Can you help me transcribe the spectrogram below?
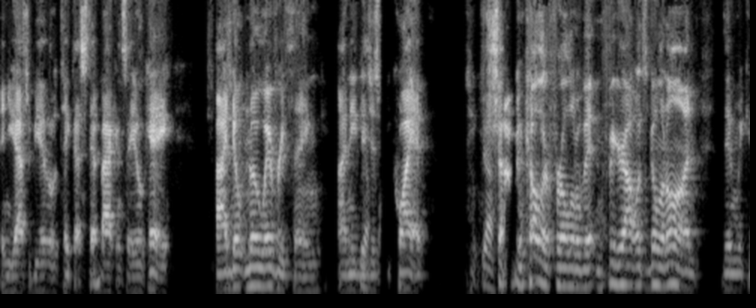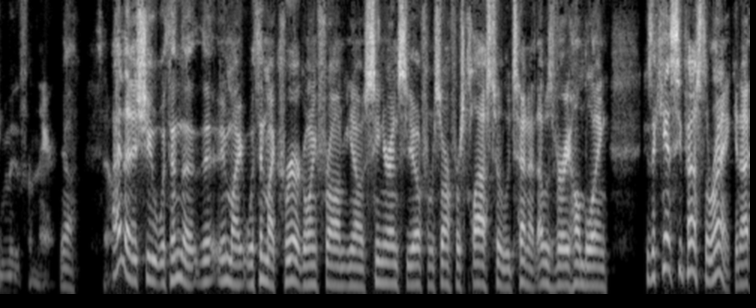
And you have to be able to take that step back and say, okay, I don't know everything. I need to just be quiet, yeah. shut up and color for a little bit and figure out what's going on. Then we can move from there. Yeah. So. I had that issue within the, the, in my within my career, going from you know senior NCO from sergeant first class to a lieutenant. That was very humbling because I can't see past the rank. And I,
